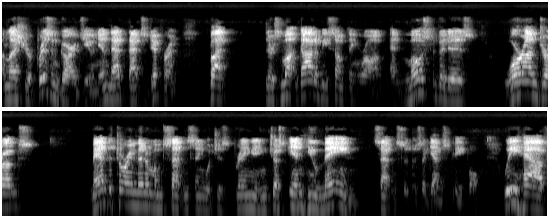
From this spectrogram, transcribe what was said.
unless you're a prison guards union. That, that's different. But there's got to be something wrong. And most of it is war on drugs, mandatory minimum sentencing, which is bringing just inhumane sentences against people. We have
